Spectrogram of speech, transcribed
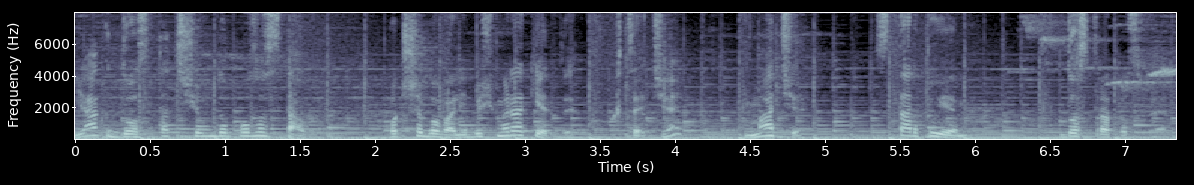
Jak dostać się do pozostałych? Potrzebowalibyśmy rakiety. Chcecie? Macie. Startujemy do stratosfery.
